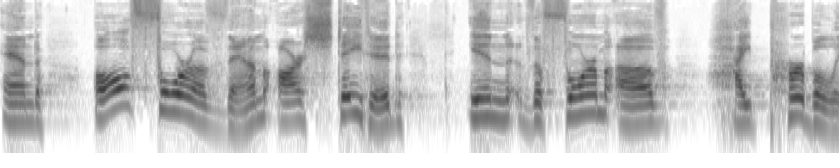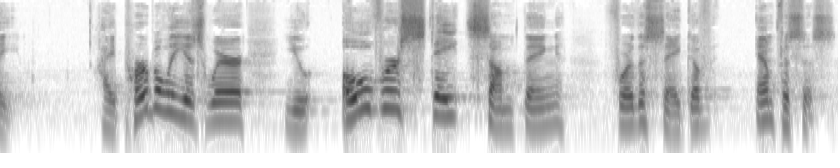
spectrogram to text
And all four of them are stated in the form of hyperbole. Hyperbole is where you overstate something for the sake of emphasis.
